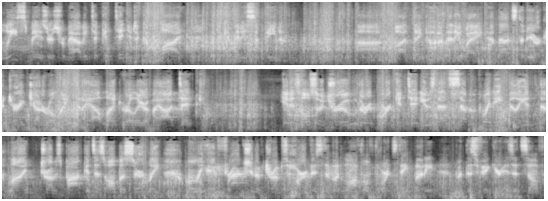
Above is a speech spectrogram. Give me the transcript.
release Mazars from having to continue to comply with the committee's subpoena. Uh, but they got him anyway, and that's the New York Attorney General link that I outlined earlier in my hot take. It is also true, the report continues, that 7.8 billion that lined Trump's pockets is almost certainly only a fraction of Trump's harvest of unlawful foreign state money, but this figure is itself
